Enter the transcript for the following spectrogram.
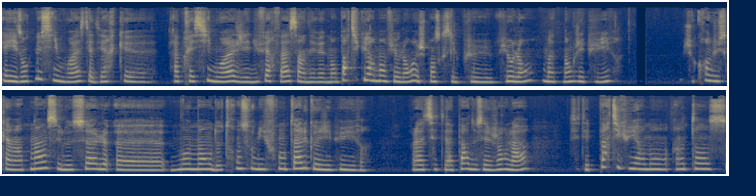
Et ils ont tenu six mois, c'est-à-dire que après six mois, j'ai dû faire face à un événement particulièrement violent. Et je pense que c'est le plus violent maintenant que j'ai pu vivre. Je crois que jusqu'à maintenant, c'est le seul euh, moment de transphobie frontale que j'ai pu vivre. Voilà, c'était la part de ces gens-là. C'était particulièrement intense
